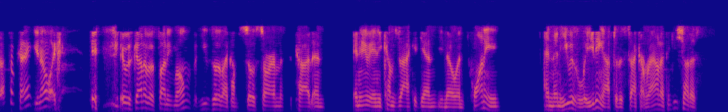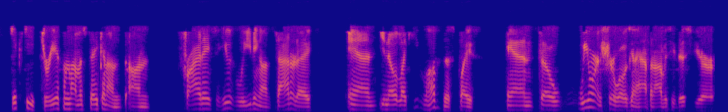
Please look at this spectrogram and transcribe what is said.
that's okay. You know, like it was kind of a funny moment, but he was really like, I'm so sorry I missed the cut. And, and anyway, and he comes back again, you know, in 20 and then he was leading after the second round. I think he shot a 63, if I'm not mistaken, on, on Friday. So he was leading on Saturday. And, you know, like he loves this place. And so we weren't sure what was going to happen, obviously, this year,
